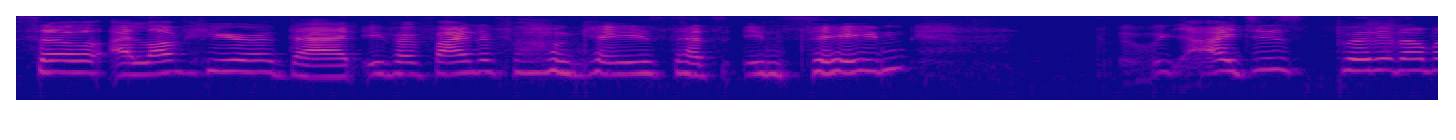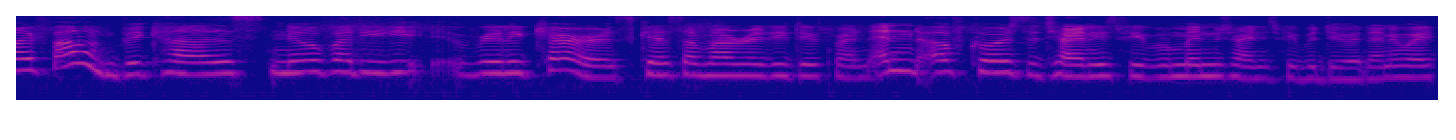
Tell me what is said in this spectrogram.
So I love here that if I find a phone case that's insane, I just put it on my phone because nobody really cares because I'm already different. And of course, the Chinese people, many Chinese people do it anyway.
